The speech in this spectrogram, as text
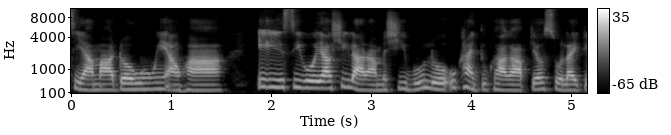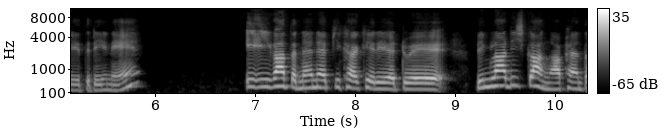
ဆီယာမဒေါ်ဝင်းဝင်းအောင်ဟာ AAC ကိုရောက်ရှိလာတာမရှိဘူးလို့ဥခိုင်ဒုက္ခကပြောဆိုလိုက်တဲ့သတင်းနဲ့ AA ကတနက်နဲ့ပြစ်ခတ်ခဲ့တဲ့အတွက်ဘင်္ဂလားဒေ့ရှ်ကငါးဖန်သ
